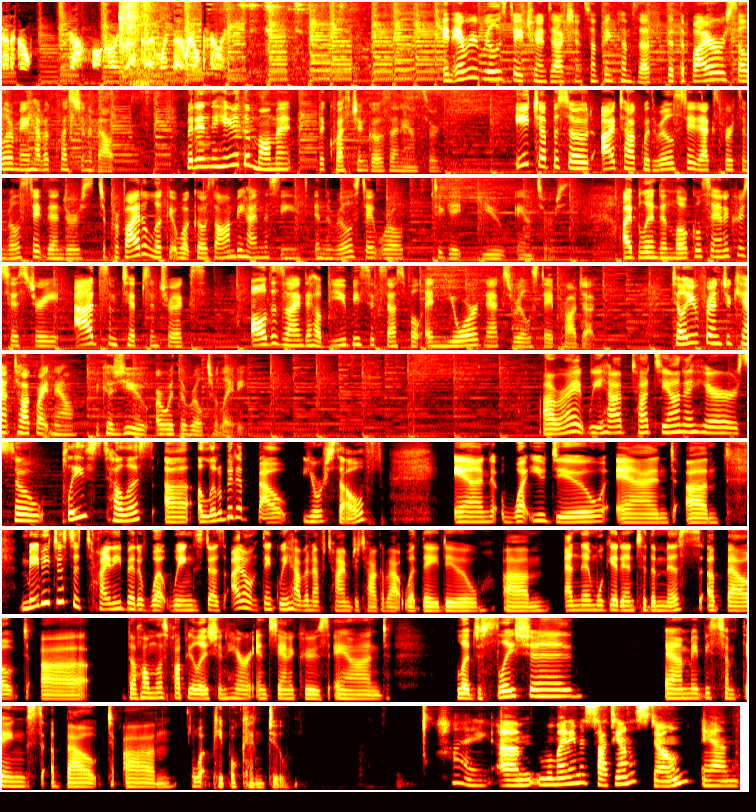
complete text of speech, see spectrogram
Gotta go. Yeah, I'll call you back. I'm with that realtor In every real estate transaction, something comes up that the buyer or seller may have a question about. But in the heat of the moment, the question goes unanswered. Each episode, I talk with real estate experts and real estate vendors to provide a look at what goes on behind the scenes in the real estate world to get you answers. I blend in local Santa Cruz history, add some tips and tricks, all designed to help you be successful in your next real estate project. Tell your friends you can't talk right now because you are with the Realtor Lady. All right, we have Tatiana here. So please tell us uh, a little bit about yourself and what you do, and um, maybe just a tiny bit of what Wings does. I don't think we have enough time to talk about what they do. Um, and then we'll get into the myths about uh, the homeless population here in Santa Cruz and legislation and maybe some things about um, what people can do. Hi. Um, well, my name is Tatiana Stone, and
